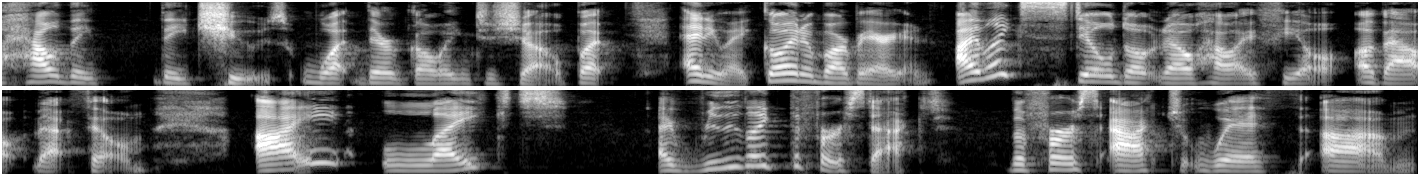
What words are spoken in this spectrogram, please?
how they they choose what they're going to show. But anyway, going to Barbarian. I like still don't know how I feel about that film. I liked I really liked the first act the first act with um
